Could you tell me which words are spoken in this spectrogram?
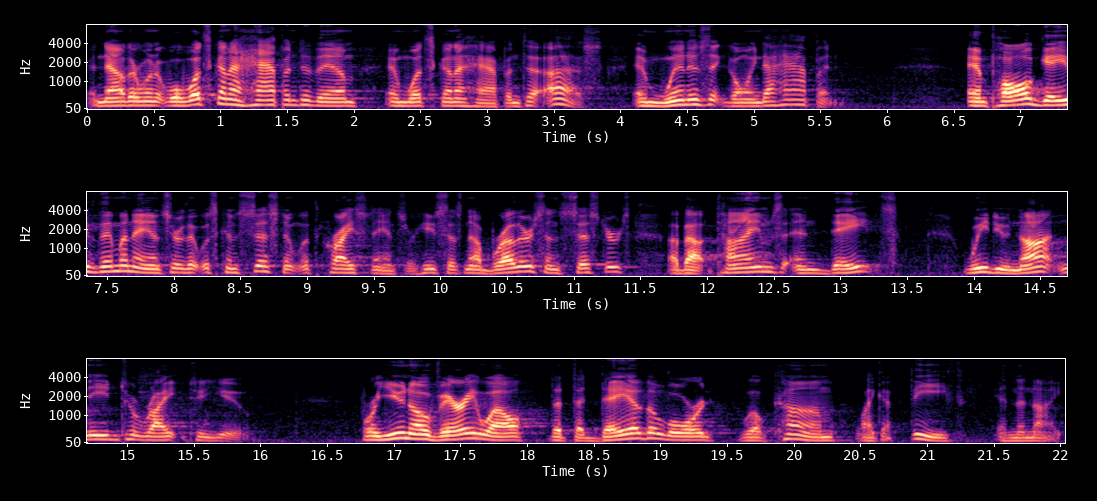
and now they're wondering, well, what's going to happen to them and what's going to happen to us? And when is it going to happen? And Paul gave them an answer that was consistent with Christ's answer. He says, Now, brothers and sisters, about times and dates, we do not need to write to you. For you know very well that the day of the Lord will come like a thief in the night.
